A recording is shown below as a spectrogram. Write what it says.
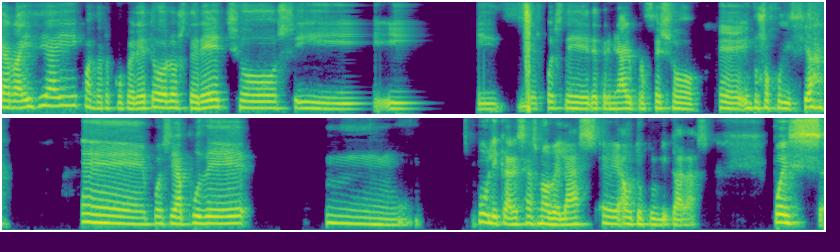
a raíz de ahí, cuando recuperé todos los derechos y después de, terminar el proceso, eh, incluso judicial, eh, pues ya pude mm, publicar esas novelas eh, autopublicadas. Pues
